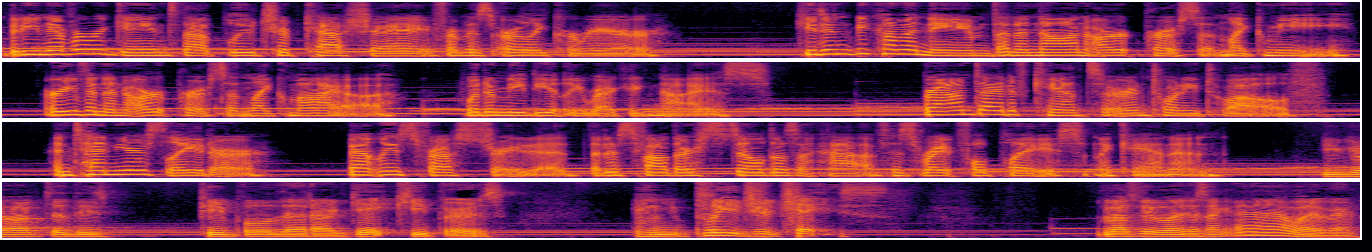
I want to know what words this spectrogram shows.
but he never regained that blue chip cachet from his early career. He didn't become a name that a non art person like me, or even an art person like Maia, would immediately recognize. Brown died of cancer in 2012, and 10 years later, Bentley's frustrated that his father still doesn't have his rightful place in the canon. You go up to these people that are gatekeepers and you plead your case. Most people are just like, eh, whatever.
